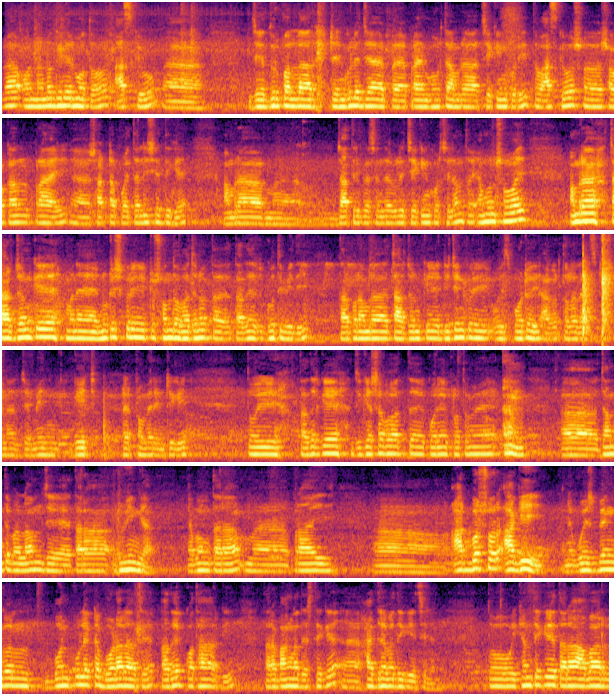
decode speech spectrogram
আমরা অন্যান্য দিনের মতো আজকেও যে দূরপাল্লার ট্রেনগুলি যে প্রায় মুহূর্তে আমরা চেকিং করি, তো আজকেও সকাল প্রায় সাতটা পঁয়তাল্লিশের দিকে আমরা যাত্রী প্যাসেঞ্জারগুলি চেকিং করছিলাম। তো এমন সময় আমরা চারজনকে মানে নোটিশ করি, একটু সন্দেহভাজনক তাদের গতিবিধি। তারপর আমরা চারজনকে ডিটেন করি ওই স্পটেই আগরতলা রেল স্টেশনের যে মেইন গেট প্ল্যাটফর্মের এন্ট্রি গেট তো তাদেরকে জিজ্ঞাসাবাদ করে প্রথমে জানতে পারলাম যে তারা রোহিঙ্গা এবং তারা প্রায় আট বছর আগেই মানে ওয়েস্ট বেঙ্গল বনপুল একটা বর্ডার আছে, তাদের কথা আর কি, তারা বাংলাদেশ থেকে হায়দ্রাবাদে গিয়েছিলেন। তো ওইখান থেকে তারা আবার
